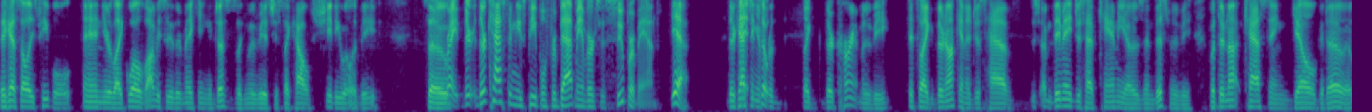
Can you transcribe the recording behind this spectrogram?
they cast all these people and you're like, well, obviously they're making a Justice League movie. It's just like, how shitty will it be? So, Right. They're they're casting these people for Batman versus Superman. yeah, they're casting so- it for like their current movie. It's like they're not going to just have. I mean, they may just have cameos in this movie, but they're not casting Gail Gadot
